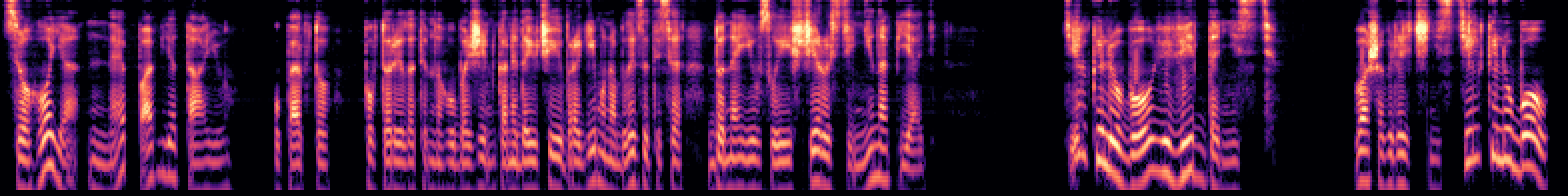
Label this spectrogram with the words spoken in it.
Цього я не пам'ятаю, уперто повторила темногуба жінка, не даючи Ібрагіму наблизитися до неї у своїй щирості ні на п'ять. Тільки любов і відданість, ваша величність, тільки любов.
